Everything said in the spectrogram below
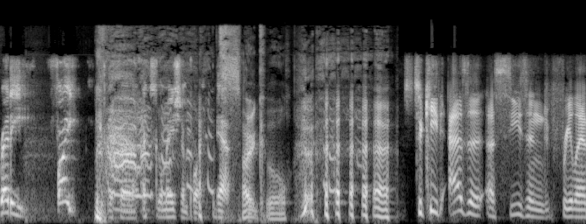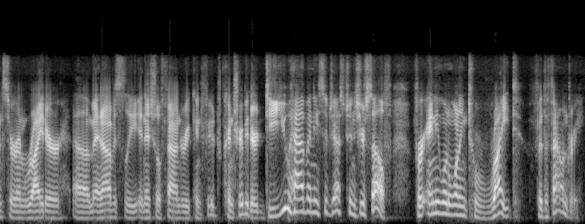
Ready, fight! With an exclamation point. Yeah. So cool. So, Keith, as a, a seasoned freelancer and writer, um, and obviously initial Foundry conf- contributor, do you have any suggestions yourself for anyone wanting to write for the Foundry?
